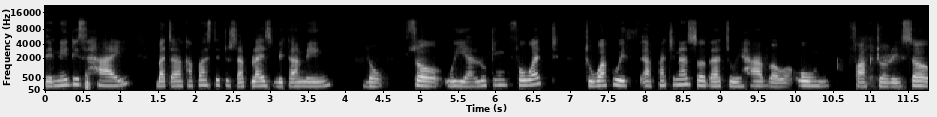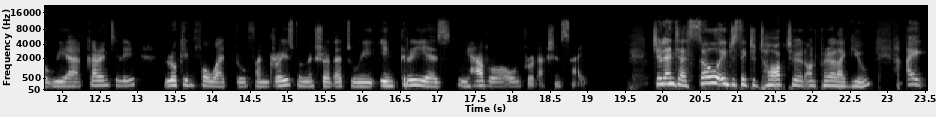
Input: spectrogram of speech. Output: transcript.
the need is high but our capacity to supply is becoming low. So we are looking forward to work with our partners so that we have our own factory. So we are currently looking forward to fundraise to make sure that we, in three years, we have our own production site. Jolenta, so interesting to talk to an entrepreneur like you. I,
